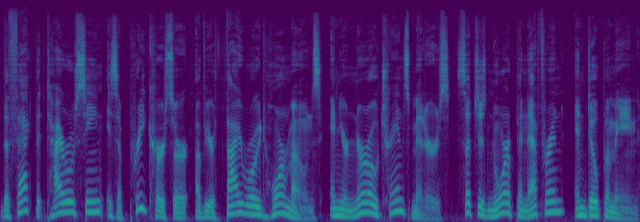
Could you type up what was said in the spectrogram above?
the fact that tyrosine is a precursor of your thyroid hormones and your neurotransmitters, such as norepinephrine and dopamine.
